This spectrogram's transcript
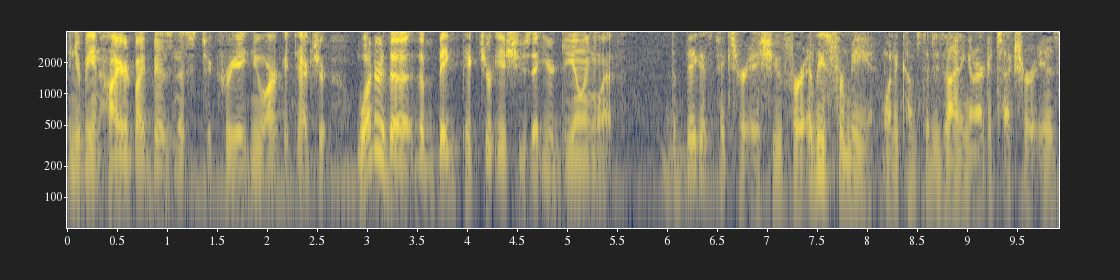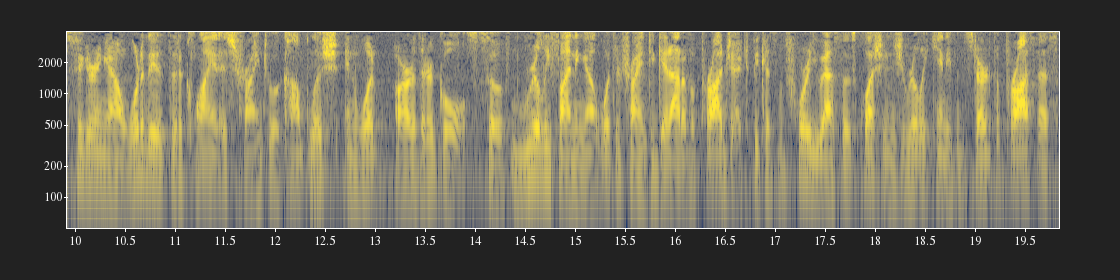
and you're being hired by business to create new architecture. What are the, the big picture issues that you're dealing with? The biggest picture issue for at least for me when it comes to designing an architecture is figuring out what it is that a client is trying to accomplish and what are their goals. So really finding out what they're trying to get out of a project because before you ask those questions you really can't even start the process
